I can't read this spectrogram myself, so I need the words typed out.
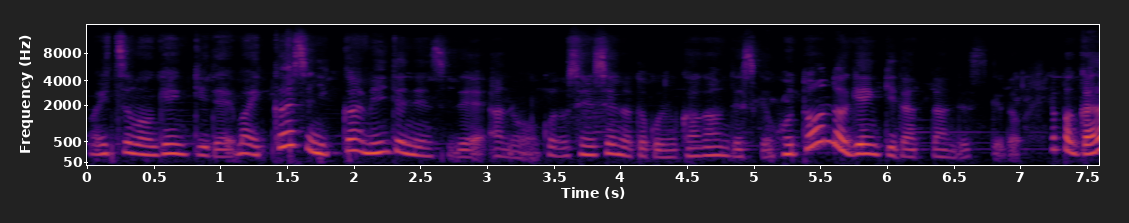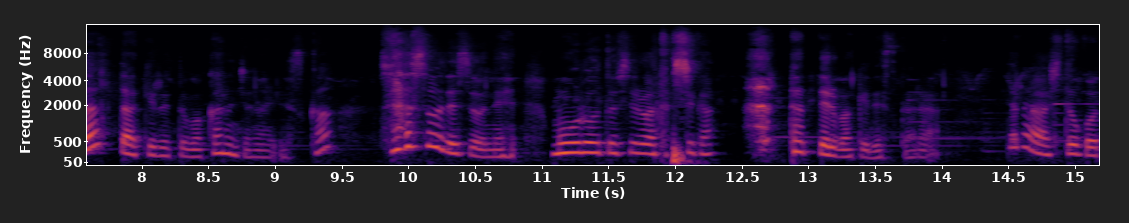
まあ、いつも元気で、まあ、1ヶ月に1回メンテナンスであのこの先生のところに伺うんですけどほとんど元気だったんですけどやっぱガラッと開けると分かるんじゃないですか？そりゃそうですよね朦朧としてる私が 立ってるわけですから。たら一言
